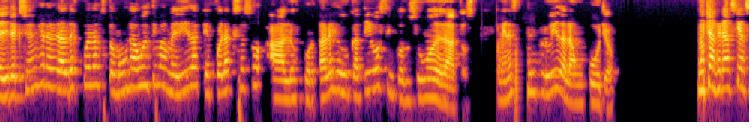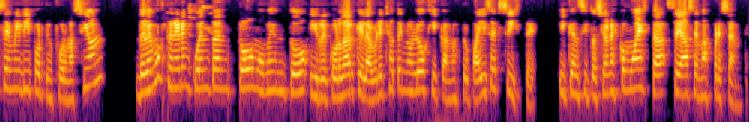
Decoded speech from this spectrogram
la Dirección General de Escuelas tomó una última medida que fue el acceso a los portales educativos sin consumo de datos. También está incluida la UNCUYO. Muchas gracias, Emily, por tu información. Debemos tener en cuenta en todo momento y recordar que la brecha tecnológica en nuestro país existe y que en situaciones como esta se hace más presente.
